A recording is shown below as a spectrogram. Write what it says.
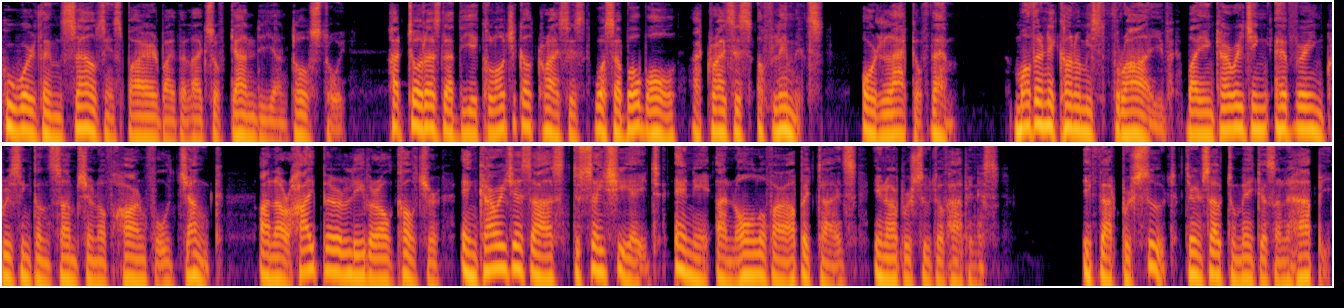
who were themselves inspired by the likes of Gandhi and Tolstoy, had taught us that the ecological crisis was above all a crisis of limits, or lack of them. Modern economies thrive by encouraging ever increasing consumption of harmful junk and our hyper liberal culture encourages us to satiate any and all of our appetites in our pursuit of happiness. If that pursuit turns out to make us unhappy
